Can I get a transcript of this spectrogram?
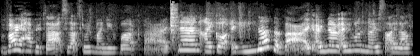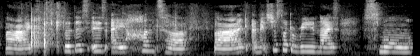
very happy with that. So that's gonna be my new work bag. Then i got another bag. I know everyone knows that i love bags. So this is a hunter bag and it's just like a really nice small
